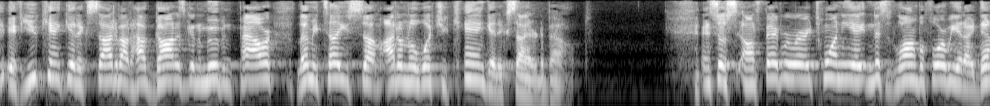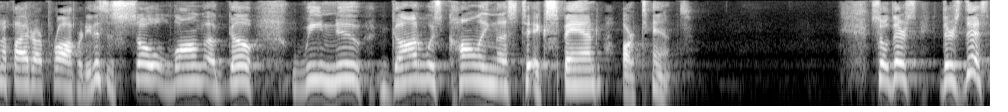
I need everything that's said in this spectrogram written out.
if you can't get excited about how God is going to move in power, let me tell you something. I don't know what you can get excited about. And so on February 28, and this is long before we had identified our property, this is so long ago, we knew God was calling us to expand our tent. So there's, there's this,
